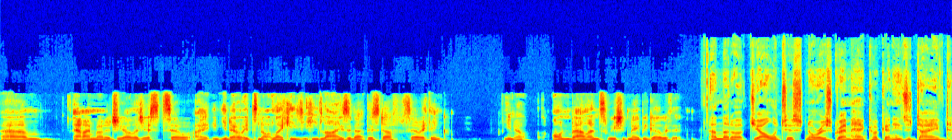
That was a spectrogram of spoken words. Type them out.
um, and I'm not a geologist, so I, you know, it's not like he he lies about this stuff. So I think, you know, on balance, we should maybe go with it. I'm not a geologist, nor is Graham Hancock, and he's dived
